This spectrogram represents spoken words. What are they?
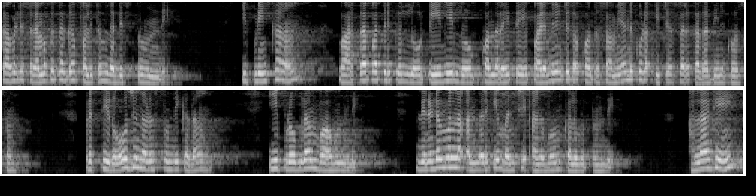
కాబట్టి శ్రమకు తగ్గ ఫలితం లభిస్తూ ఉంది. ఇప్పుడు ఇంకా వార్తాపత్రికల్లో టీవీల్లో కొందరైతే పర్మనెంట్గా కొంత సమయాన్ని కూడా ఇచ్చేస్తారు కదా దీనికోసం. ప్రతిరోజు నడుస్తుంది కదా. ఈ ప్రోగ్రాం బాగుంది. వినడం వల్ల అందరికీ మంచి అనుభవం కలుగుతుంది. అలాగే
